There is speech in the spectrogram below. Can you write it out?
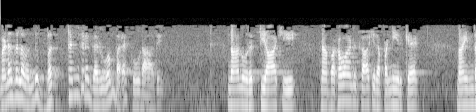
மனதுல வந்து பக்தங்கிற கர்வம் வரக்கூடாது. நான் ஒரு தியாகி நான் பகவானுக்காக இதை பண்ணியிருக்கேன் நான் இந்த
